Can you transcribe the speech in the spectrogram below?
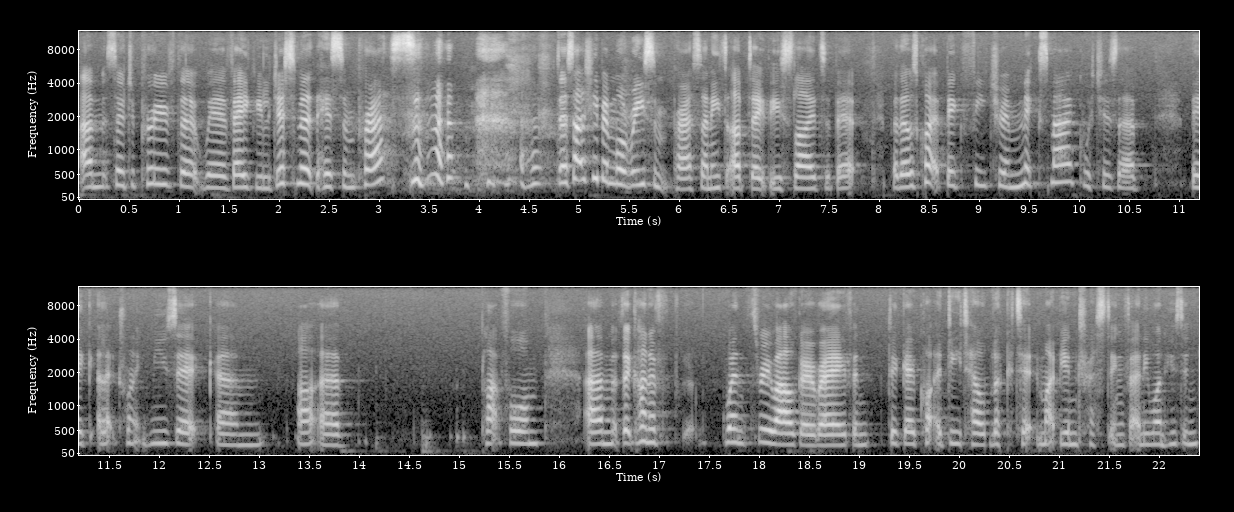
Um, so to prove that we're vaguely legitimate, here's some press. There's actually been more recent press. I need to update these slides a bit. But there was quite a big feature in Mixmag, which is a big electronic music um, uh, platform um, that kind of went through AlgoRave and did gave quite a detailed look at it. It might be interesting for anyone who's in,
